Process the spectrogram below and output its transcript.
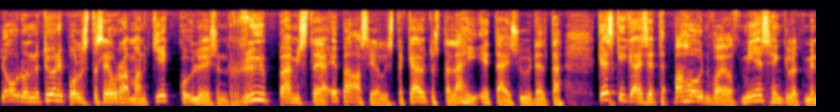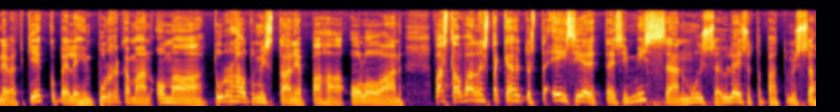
Joudun työni puolesta seuraamaan kiekkoyleisön ryyppäämistä ja epäasiallista käytöstä lähietäisyydeltä. Keskikäiset pahoinvoivat mieshenkilöt menevät kiekkopeleihin purkamaan omaa turhautumistaan ja pahaa oloaan. Vastaavallista käytöstä ei siedettäisi missään muissa yleisötapahtumissa,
